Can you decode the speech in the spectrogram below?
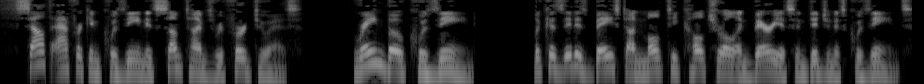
South African cuisine is sometimes referred to as Rainbow cuisine because it is based on multicultural and various indigenous cuisines.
